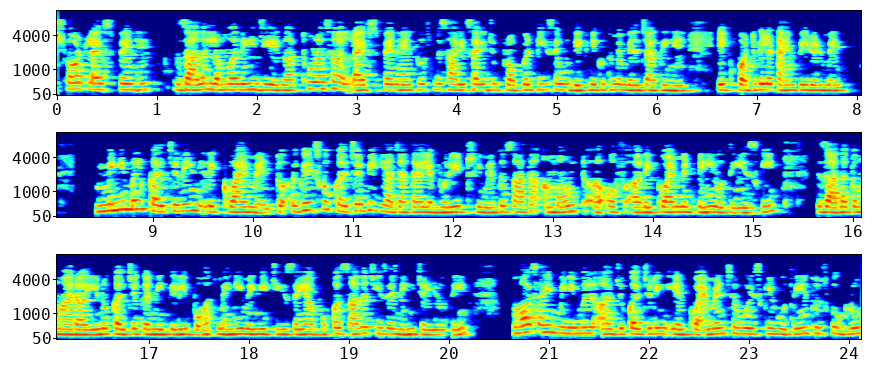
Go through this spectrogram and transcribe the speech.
शॉर्ट लाइफ स्पेन है, ज़्यादा लंबा नहीं जिएगा। थोड़ा सा लाइफ स्पेन है तो उसमें सारी सारी जो प्रॉपर्टीज़ है वो देखने को तुम्हें मिल जाती हैं एक पर्टिकुलर टाइम पीरियड में। मिनिमल कल्चरिंग रिक्वायरमेंट तो अगर इसको कल्चर भी किया जाता है लेबोरेटरी में तो ज़्यादा अमाउंट ऑफ़ रिक्वायरमेंट नहीं होती है इसकी। ज़्यादा तुम्हारा यू नो कल्चर करने के लिए बहुत महँगी महँगी चीज़ें या बहुत ज़्यादा चीज़ें नहीं चाहिए होती। बहुत सारी मिनिमल जो कल्चरिंग रिक्वायरमेंट्स है, वो इसकी होती हैं तो उसको ग्रो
